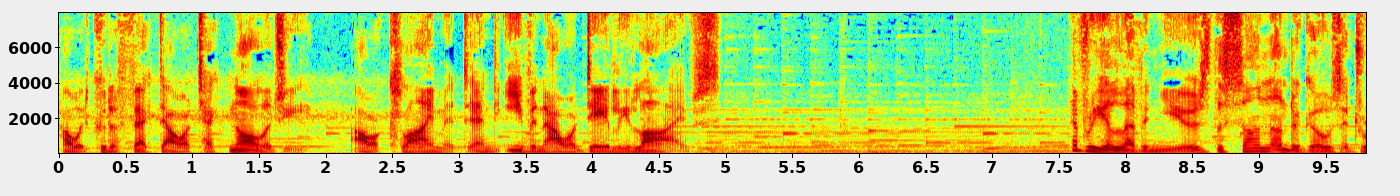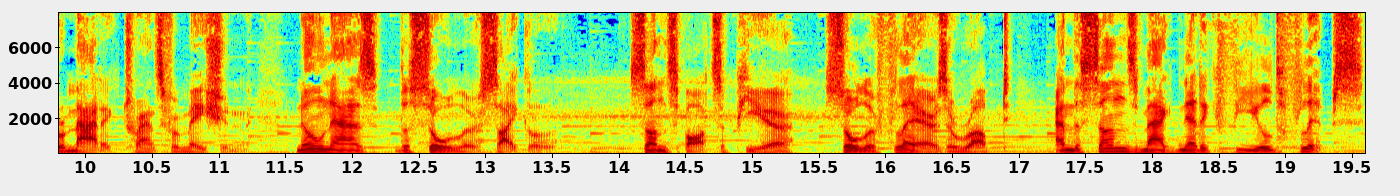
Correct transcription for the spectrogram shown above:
how it could affect our technology, our climate, and even our daily lives. Every 11 years, the Sun undergoes a dramatic transformation, known as the solar cycle. Sunspots appear, solar flares erupt, and the Sun's magnetic field flips.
